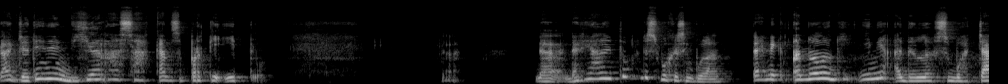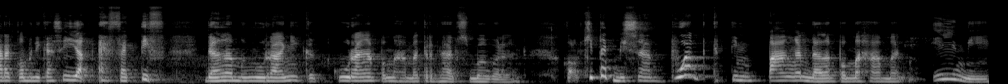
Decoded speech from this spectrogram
kejadian yang dia rasakan seperti itu. Nah, dari hal itu ada sebuah kesimpulan. Teknik analogi ini adalah sebuah cara komunikasi yang efektif dalam mengurangi kekurangan pemahaman terhadap sebuah golongan. Kalau kita bisa buat ketimpangan dalam pemahaman ini,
